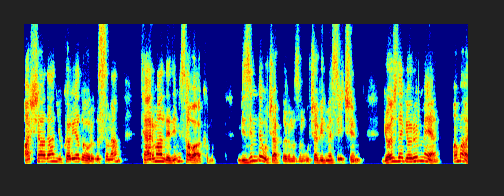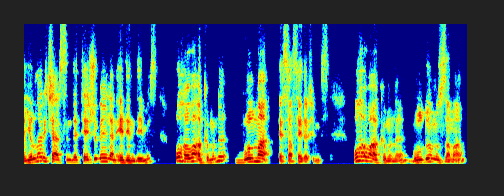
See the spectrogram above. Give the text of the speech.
aşağıdan yukarıya doğru ısınan termal dediğimiz hava akımı. Bizim de uçaklarımızın uçabilmesi için gözle görülmeyen ama yıllar içerisinde tecrübeyle edindiğimiz o hava akımını bulma esas hedefimiz. O hava akımını bulduğumuz zaman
